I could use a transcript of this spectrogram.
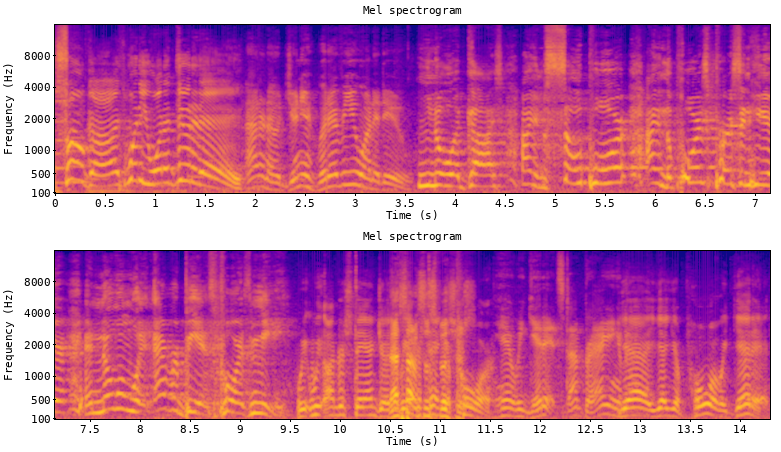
So, guys, what do you want to do today? I don't know, Junior. Whatever you want to do. You know what, guys? I am so poor. I am the poorest person here, and no one would ever be as poor as me. We, we understand, Joseph. That sounds suspicious. You're poor. Yeah, we get it. Stop bragging about Yeah, yeah, you're poor. We get it.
